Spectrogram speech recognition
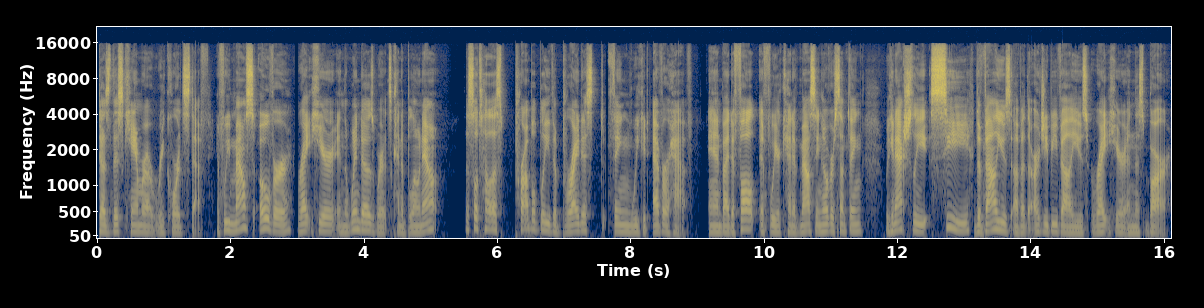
does this camera record stuff? If we mouse over right here in the windows where it's kind of blown out, this will tell us probably the brightest thing we could ever have. And by default, if we're kind of mousing over something, we can actually see the values of it, the RGB values right here in this bar.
